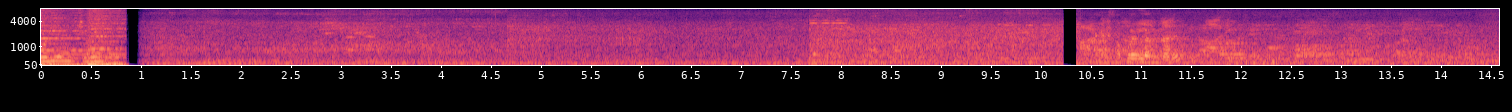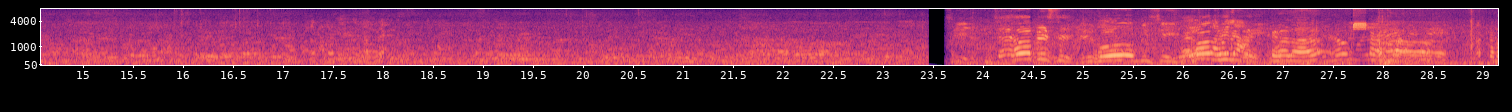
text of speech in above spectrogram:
오디오죠. 아, 사파리를 한다고? Jai Ho BC. Jai Ho BC. Jai Ho BC. Voilà. Jai Ho Mala. అక్కడ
